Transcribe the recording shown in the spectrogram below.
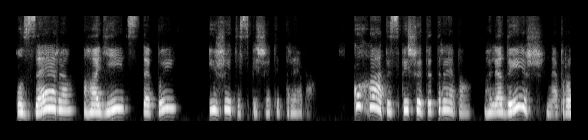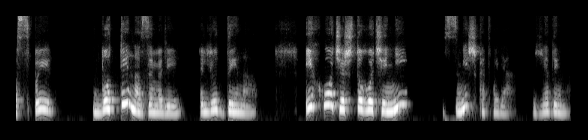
озера, гаї, степи, і жити спішити треба. Кохати спішити треба, глядиш, не проспи, бо ти на землі людина. І хочеш того чи ні, смішка твоя єдина.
